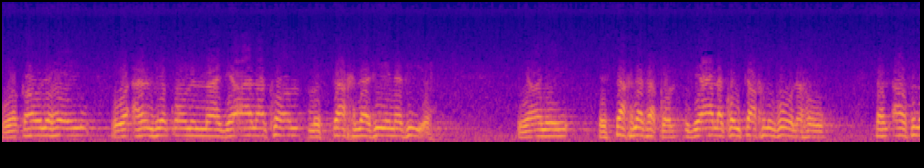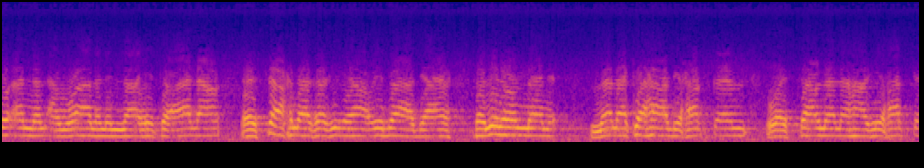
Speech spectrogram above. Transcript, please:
وقوله وأنفقوا مما جعلكم مستخلفين فيه. يعني استخلفكم جعلكم تخلفونه. فالأصل أن الأموال لله تعالى استخلف فيها عبادة فمنهم من ملكها بحق واستعملها في حق.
